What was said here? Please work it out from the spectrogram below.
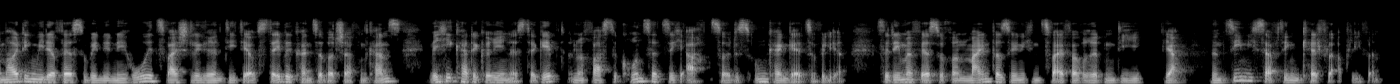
Im heutigen Video erfährst du, wie du eine hohe zweistellige Rendite auf Stablecoins erwirtschaften kannst, welche Kategorien es da gibt und auf was du grundsätzlich achten solltest, um kein Geld zu verlieren. Zudem erfährst du von meinen persönlichen zwei Favoriten, die ja einen ziemlich saftigen Cashflow abliefern.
